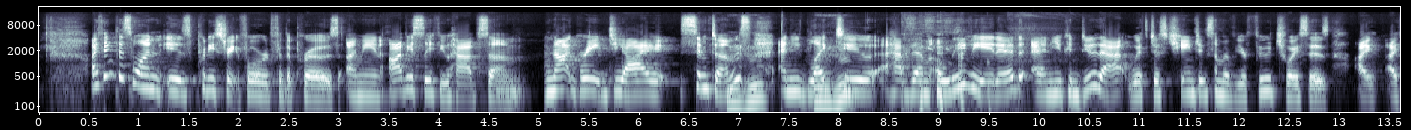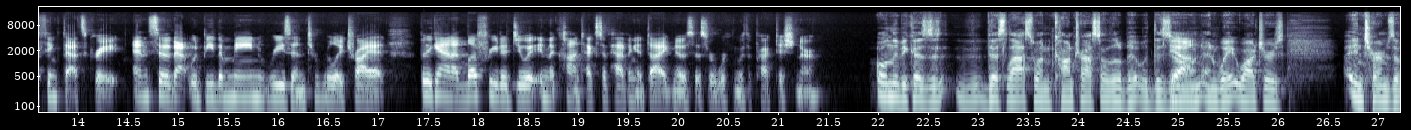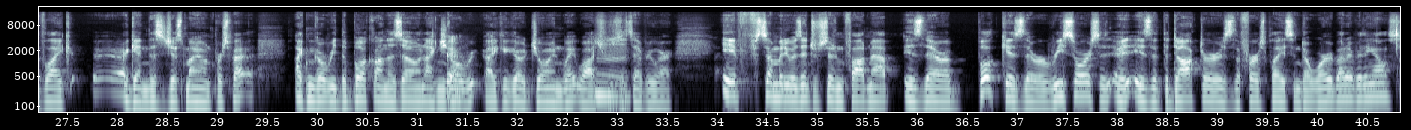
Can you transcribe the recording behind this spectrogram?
I think this one is pretty straightforward for the pros. I mean, obviously, if you have some not great GI symptoms mm-hmm. and you'd like mm-hmm. to have them alleviated, and you can do that with just changing some of your food choices, I, I think that's great. And so, that would be the main reason to really try it. But again, I'd love for you to do it in the context of having a diagnosis or working with a practitioner. Only because this last one contrasts a little bit with the zone yeah. and Weight Watchers in terms of like again this is just my own perspective i can go read the book on the zone i can sure. go i could go join weight watchers mm. it's everywhere if somebody was interested in fodmap is there a book is there a resource is, is it the doctor is the first place and don't worry about everything else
